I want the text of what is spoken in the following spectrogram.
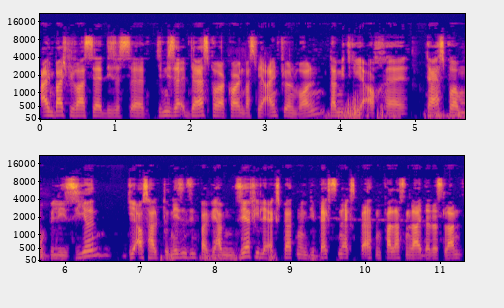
ein Beispiel war es äh, dieses äh, dieser Diaspora Coin, was wir einführen wollen, damit wir auch äh, Diaspora mobilisieren, die außerhalb Tunesien sind, weil wir haben sehr viele Experten und die besten Experten verlassen leider das Land.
